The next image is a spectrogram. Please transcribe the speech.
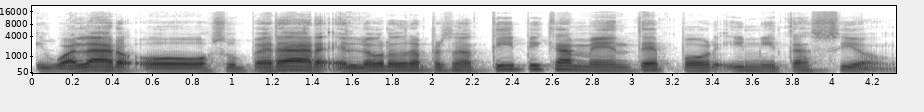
igualar o superar el logro de una persona típicamente por imitación.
